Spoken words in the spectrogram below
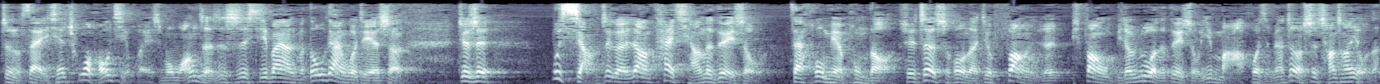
这种赛，以前出过好几回，什么王者之师、西班牙什么都干过这些事儿，就是不想这个让太强的对手在后面碰到，所以这时候呢就放人放比较弱的对手一马或怎么样，这种事常常有的。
